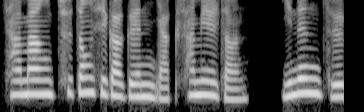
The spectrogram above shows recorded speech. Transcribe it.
사망 추정 시각은 약 3일 전. 이는 즉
